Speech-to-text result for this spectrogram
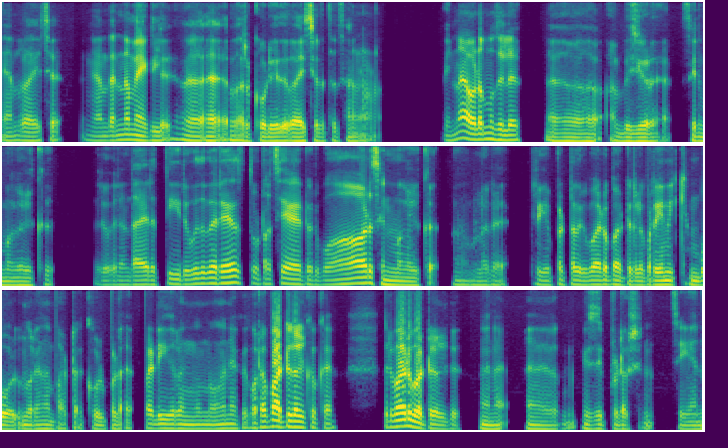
ഞാൻ വായിച്ച ഞാൻ തന്നെ മേഖല റെക്കോർഡ് ചെയ്ത് വായിച്ചെടുത്ത സാധനമാണ്. പിന്നെ അവിടെ മുതൽ ബിജിയുടെ സിനിമകൾക്ക് ഒരു രണ്ടായിരത്തി ഇരുപത് വരെ തുടർച്ചയായിട്ട് ഒരുപാട് സിനിമകൾക്ക് വളരെ പ്രിയപ്പെട്ട ഒരുപാട് പാട്ടുകൾ പ്രേമിക്കുമ്പോൾ എന്ന് പറയുന്ന പാട്ടൊക്കെ ഉൾപ്പെടെ പടിയിറങ്ങുന്നു. അങ്ങനെയൊക്കെ കുറേ പാട്ടുകൾക്കൊക്കെ ഒരുപാട് പാട്ടുകൾക്ക് അങ്ങനെ മ്യൂസിക് പ്രൊഡക്ഷൻ ചെയ്യാൻ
